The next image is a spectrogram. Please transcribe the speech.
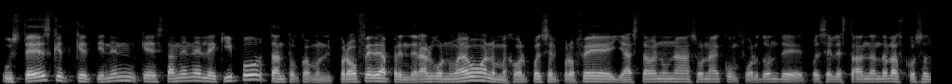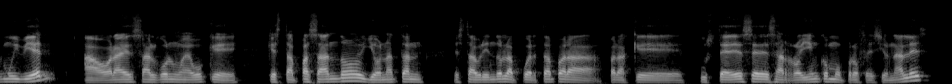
ustedes que, que, tienen, que están en el equipo, tanto como el profe de aprender algo nuevo, a lo mejor pues el profe ya estaba en una zona de confort donde pues se le estaban dando las cosas muy bien, ahora es algo nuevo que, que está pasando. Jonathan está abriendo la puerta para, para que ustedes se desarrollen como profesionales.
